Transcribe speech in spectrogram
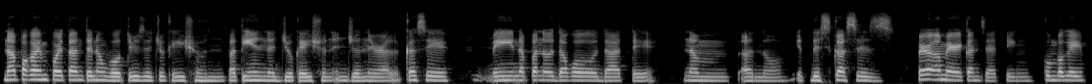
Napaka-importante ng voters education, pati yung education in general. Kasi may napanood ako dati ng ano, it discusses pero American setting. Kumbaga,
